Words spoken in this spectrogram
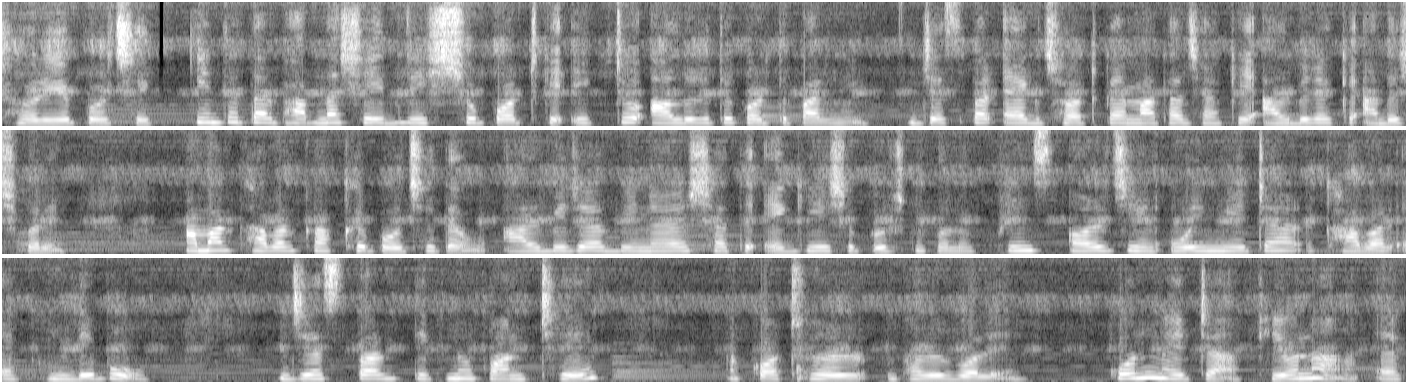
ঝরিয়ে পড়ছে, কিন্তু তার ভাবনা সেই দৃশ্যপটকে একটু আলোড়িত করতে পারেনি। জেসপার এক ঝটকায় মাথা ঝাঁকিয়ে আলবিরাকে আদেশ করে, আমার খাবার কক্ষে পৌঁছে দাও। আলবিরা বিনয়ের সাথে এগিয়ে এসে প্রশ্ন করল, প্রিন্স অরিজিন, ওই মেয়েটার খাবার এখন দেবো? জেসপার তীক্ষ্ণ কণ্ঠে কঠোরভাবে বলে, কোন মেয়েটা? ফিওনা? এক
